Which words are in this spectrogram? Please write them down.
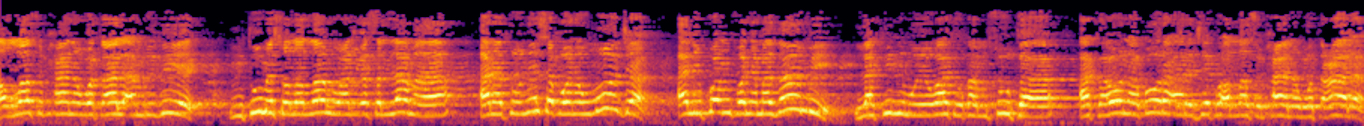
الله سبحانه وتعالى أمرذيه mtume sallallahu alaihi wasallama anatuonyesha bwana umoja alikuwa mfanya madhambi lakini moyo wake ukamsuta akaona bora arejee kwa Allah subhanahu wa ta'ala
